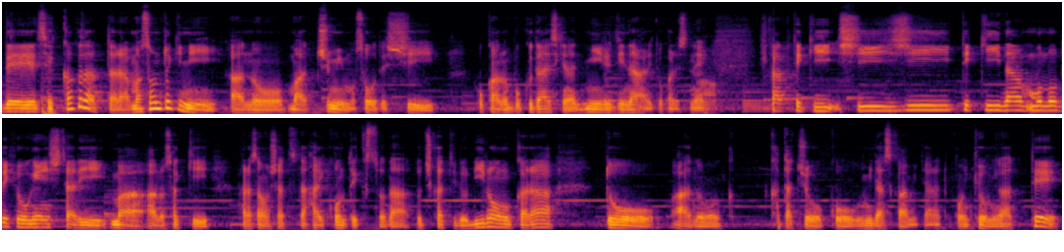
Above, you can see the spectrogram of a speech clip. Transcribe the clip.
でせっかくだったら、まあ、その時にあの、まあ、趣味もそうですし他の僕大好きなニール・ディナーリとかですね比較的 CG 的なもので表現したり、まあ、あのさっき原さんおっしゃってたハイコンテクストなどっちかっていうと理論からどうあの形をこう生み出すかみたいなところに興味があって。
